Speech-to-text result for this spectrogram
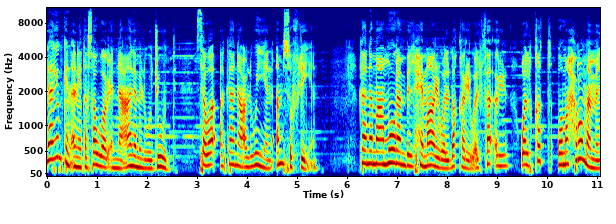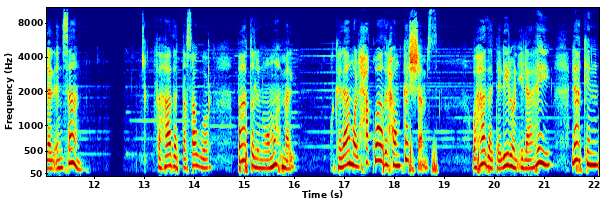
لا يمكن أن يتصور أن عالم الوجود سواء كان علويا أم سفليا كان معمورا بالحمار والبقر والفأر والقط ومحروما من الإنسان. فهذا التصور باطل ومهمل وكلام الحق واضح كالشمس. وهذا دليل إلهي لكن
